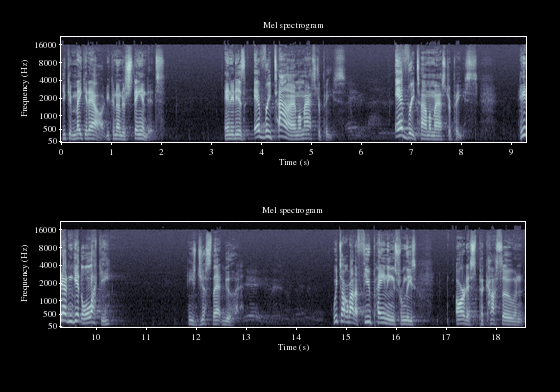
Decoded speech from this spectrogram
you can make it out, you can understand it. And it is every time a masterpiece. Every time a masterpiece. He doesn't get lucky, he's just that good. We talk about a few paintings from these artists, Picasso and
